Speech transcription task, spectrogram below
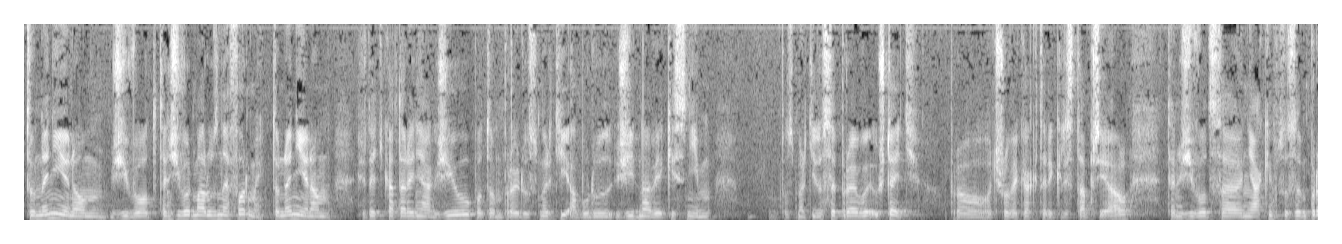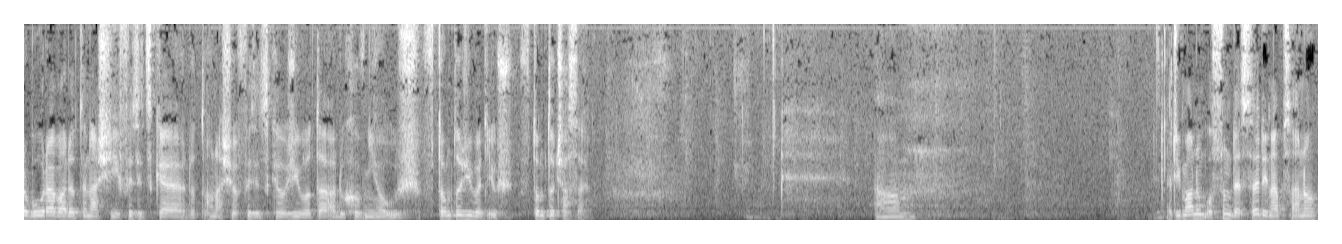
to není jenom život, ten život má různé formy. To není jenom, že teďka tady nějak žiju, potom projdu smrti a budu žít na věky s ním po smrti. To se projevuje už teď. Pro člověka, který Krista přijal, ten život se nějakým způsobem probourává do, té naší fyzické, do toho našeho fyzického života a duchovního už v tomto životě, už v tomto čase. Um, Římanům 8.10 je napsáno,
